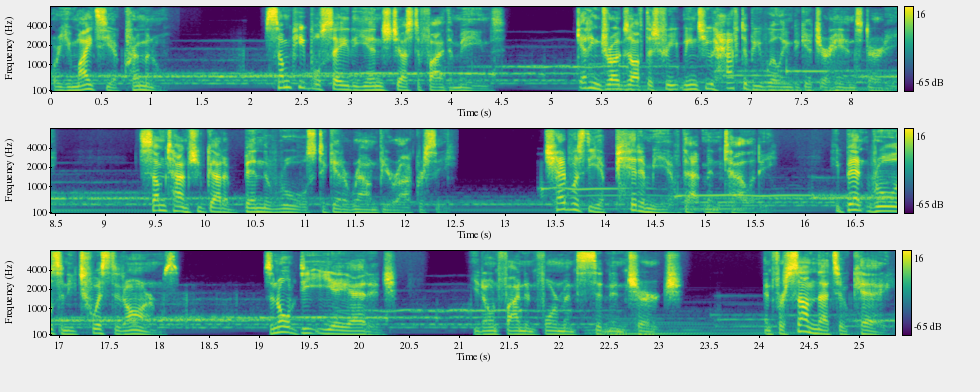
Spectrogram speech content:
or you might see a criminal. Some people say the ends justify the means. Getting drugs off the street means you have to be willing to get your hands dirty. Sometimes you've got to bend the rules to get around bureaucracy. Chad was the epitome of that mentality. He bent rules and he twisted arms. It's an old DEA adage you don't find informants sitting in church. And for some, that's okay,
